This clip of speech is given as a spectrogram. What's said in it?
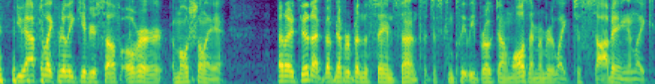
you have to like really give yourself over emotionally. And I did. I've, I've never been the same since. It just completely broke down walls. I remember like just sobbing and like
